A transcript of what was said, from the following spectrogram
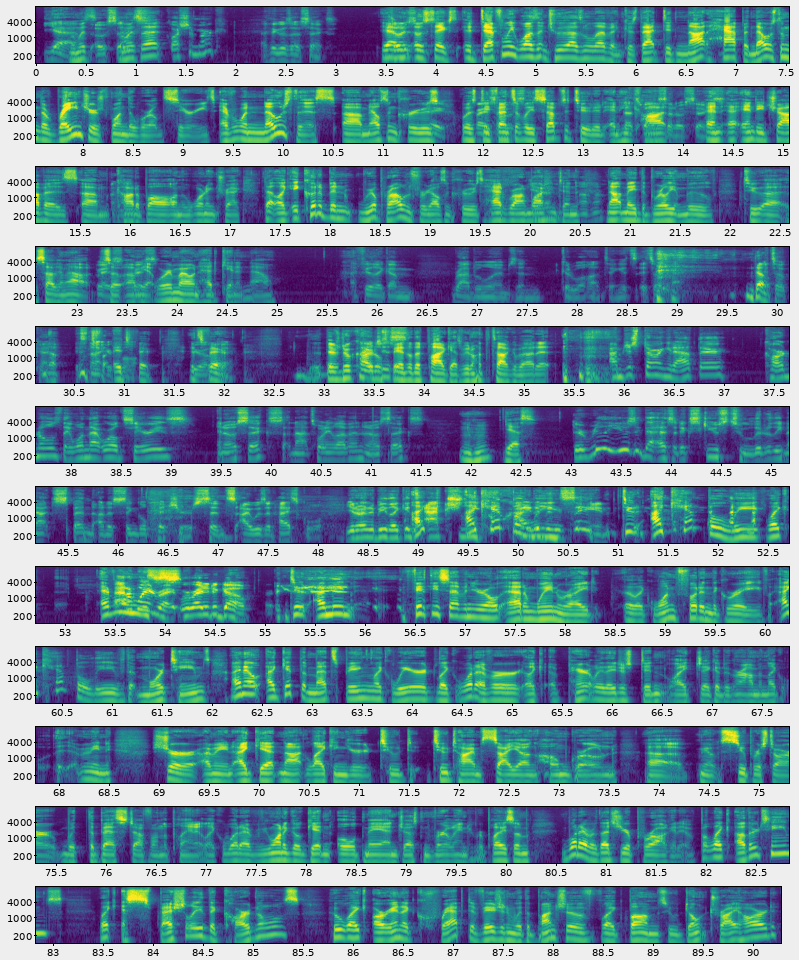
yeah. When was, when was oh that? Question mark. I think it was 06. Yeah, it was 06. It definitely wasn't 2011 because that did not happen. That was when the Rangers won the World Series. Everyone knows this. Um, Nelson Cruz Hey, was right, so it defensively substituted, and he That's why I caught and uh, Endy Chavez um, caught a ball on the warning track. That like it could have been real problems for Nelson Cruz had Ron Washington not made the brilliant move to uh, sub him out. Right, so um, yeah, we're in my own head cannon now. I feel like I'm Robin Williams and Good Will Hunting. It's it's okay. No, It's okay. no, It's not fi- your It's fault. fair. It's You're fair. okay. There's no Cardinals just- fans on the podcast. We don't have to talk about it. I'm just throwing it out there. Cardinals, they won that World Series in 06, not 2011, in 06. mm-hmm. Yes. They're really using that as an excuse to literally not spend on a single pitcher since I was in high school. You know what I mean? Like it's I- actually I can't kind believe- of insane. Dude, I can't believe like everyone Adam was, Wainwright, we're ready to go. dude. I mean, fifty-seven-year-old Adam Wainwright, like one foot in the grave. I can't believe that more teams. I know. I get the Mets being like weird, like whatever. Like apparently they just didn't like Jacob Degrom, and like, I mean, sure. I mean, I get not liking your two two-time Cy Young homegrown, uh, you know, superstar with the best stuff on the planet. Like whatever. If you want to go get an old man Justin Verlander to replace him, whatever. That's your prerogative. But like other teams like especially the Cardinals who like are in a crap division with a bunch of like bums who don't try hard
